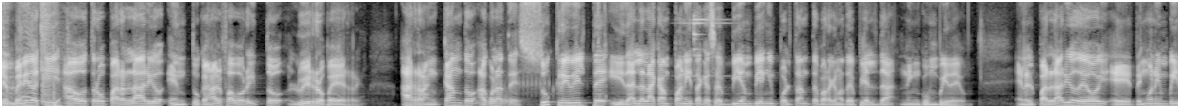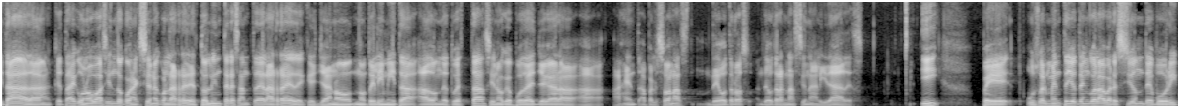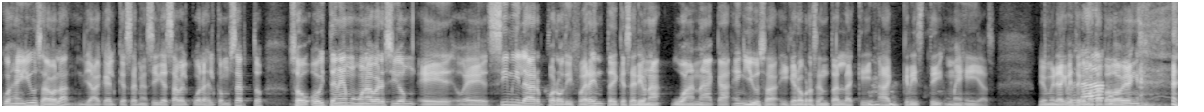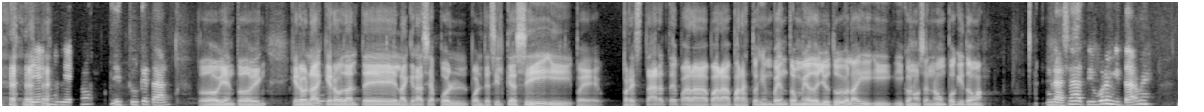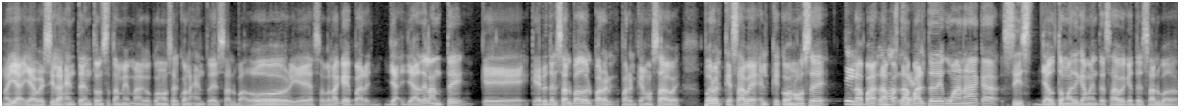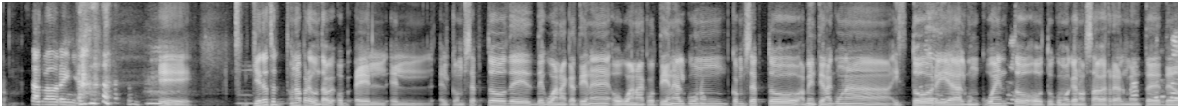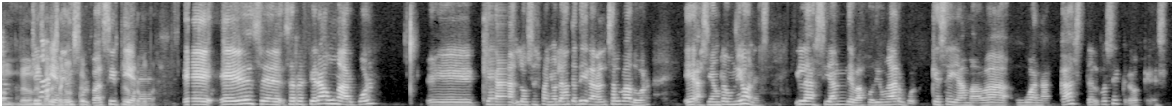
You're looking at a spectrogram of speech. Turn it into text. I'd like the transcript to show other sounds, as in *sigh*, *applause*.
Bienvenido aquí a otro parlario en tu canal favorito, Luis PR. Arrancando, acuérdate suscribirte y darle a la campanita que eso es bien, bien importante para que no te pierdas ningún video. En el parlario de hoy eh, tengo una invitada que tal que uno va haciendo conexiones con las redes. Esto es lo interesante de las redes, que ya no, no te limita a donde tú estás, sino que puedes llegar a, a, gente, a personas de, otros, de otras nacionalidades. Y pues, usualmente yo tengo la versión de Boricuas en USA, ¿verdad? Ya que el que se me sigue sabe cuál es el concepto. So, hoy tenemos una versión eh, eh, similar pero diferente, que sería una Guanaca en USA, y quiero presentarla aquí a *laughs* Cristi Mejías. Bienvenida, Cristi, ¿cómo está? ¿Todo bien? Bien, *laughs* bien. ¿Y tú qué tal? Todo bien, todo bien. Quiero, hablar, quiero darte las gracias por, decir que sí y pues prestarte para, estos inventos míos de YouTube, ¿verdad? Y, y, conocernos un poquito más. Gracias a ti por invitarme. No, y, a, ver si la gente entonces también me haga conocer con la gente del Salvador y eso, ¿verdad? Que ya, ya adelanté que, eres del Salvador para el, para el que no sabe, pero el que sabe, el que conoce la, parte de Guanaca, sí, ya automáticamente sabe que es del Salvador. Salvadoreña. Eh, quiero hacer una pregunta. El, concepto de, Guanaca tiene, o Guanaco, ¿tiene algún concepto, a tiene alguna historia, algún cuento, o tú como que no sabes realmente de dónde, de dónde sale ese concepto? Disculpa, sí tiene. Eh, se refiere a un árbol eh, que los españoles antes de llegar a El Salvador hacían reuniones y la hacían debajo de un árbol que se llamaba Guanacaste, algo así creo que es.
